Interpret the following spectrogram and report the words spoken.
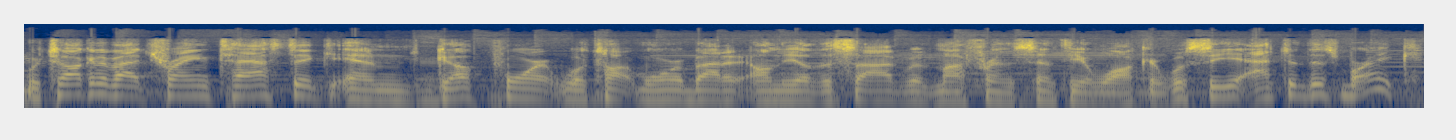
We're talking about Traintastic and Gulfport. We'll talk more about it on the other side with my friend Cynthia Walker. We'll see you after this break.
